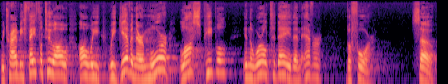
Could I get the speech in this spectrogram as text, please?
we try and be faithful to, all, all we, we give. And there are more lost people in the world today than ever before. So,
